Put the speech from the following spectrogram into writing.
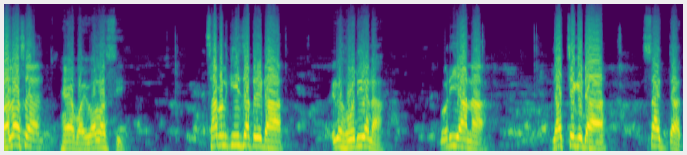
ভালো আছেন? হ্যাঁ ভাই ভালো আছি। ছাগল কি জাতের এটা? এটা হরিয়ানা। হরিয়ানা। যাচ্ছে কিটা? চার দাঁত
